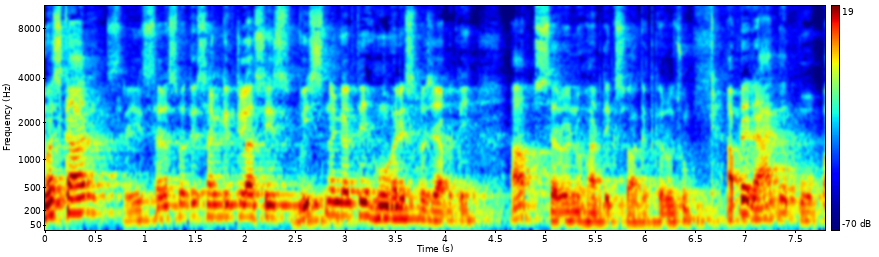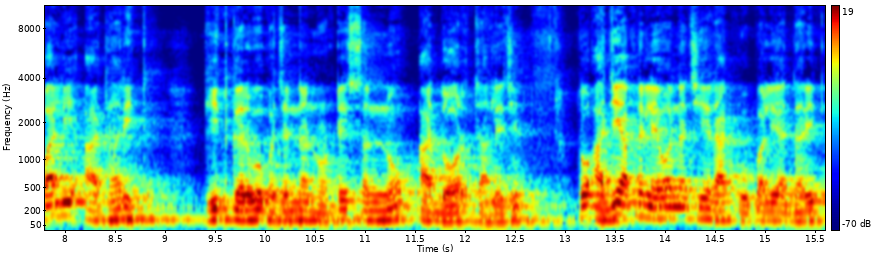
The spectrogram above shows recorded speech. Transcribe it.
નમસ્કાર. શ્રી સરસ્વતી સંગીત ક્લાસીસ વિસનગરથી હું હરીશ પ્રજાપતિ. આપ સર્વેનું હાર્દિક સ્વાગત કરું છું. આપણે રાગ ભોપાલી આધારિત ગીત ગરબો ભજનના નોટેશનનો આ દોર ચાલે છે. તો આજે આપણે લેવાના છીએ રાગ ભોપાલી આધારિત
